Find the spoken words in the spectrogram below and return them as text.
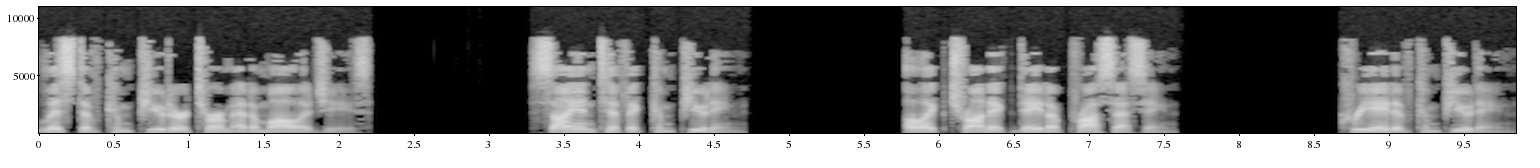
List of computer term etymologies. Scientific computing. Electronic data processing. Creative computing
